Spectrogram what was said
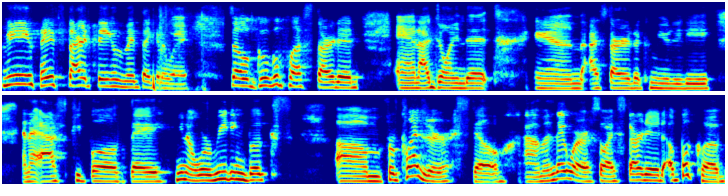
me. They start things and they take it away. So Google Plus started, and I joined it, and I started a community, and I asked people if they, you know, were reading books um, for pleasure still, um, and they were. So I started a book club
